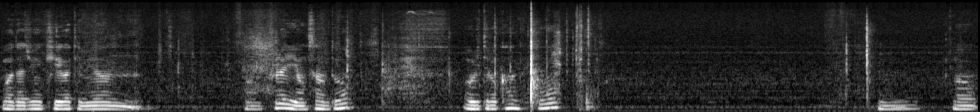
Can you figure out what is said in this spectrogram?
뭐, 나중에 기회가 되면, 어, 플레이 영상도 올리도록 하겠고, 음, 뭐,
